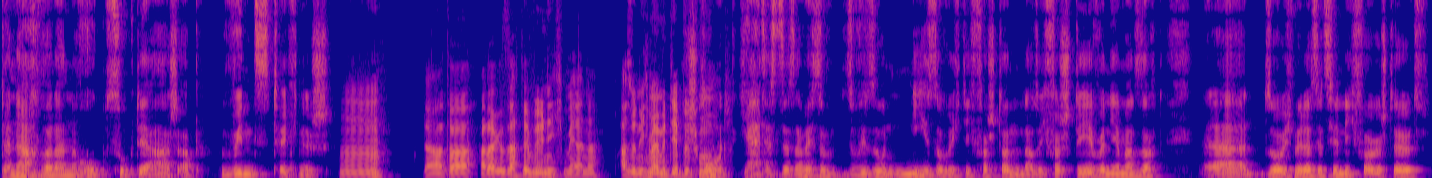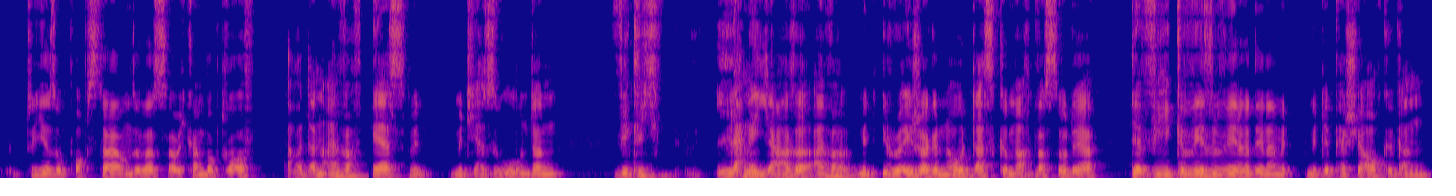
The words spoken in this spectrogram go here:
Danach war dann ruckzuck der Arsch ab, Vince-technisch. Mhm. Da hat er, hat er gesagt, er will nicht mehr, ne? Also nicht mehr mit Depeche Mode. Ja, das, das habe ich so, sowieso nie so richtig verstanden. Also ich verstehe, wenn jemand sagt, ja, so habe ich mir das jetzt hier nicht vorgestellt, hier so Popstar und sowas, habe ich keinen Bock drauf. Aber dann einfach erst mit, mit Yazoo und dann wirklich lange Jahre einfach mit Erasure genau das gemacht, was so der, der Weg gewesen wäre, den er mit, mit Depeche ja auch gegangen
